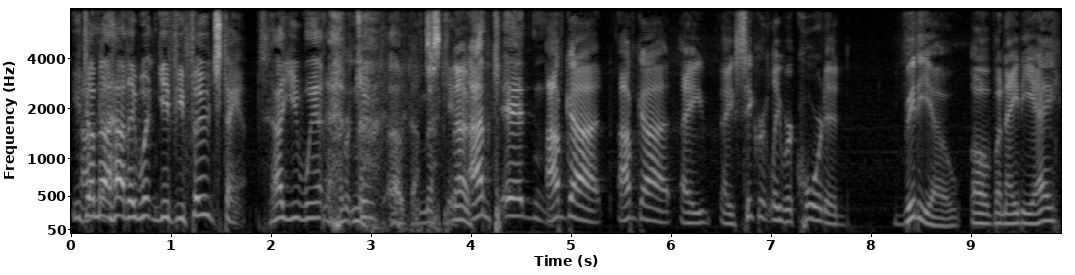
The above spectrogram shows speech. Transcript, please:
You talking about how they wouldn't give you food stamps? How you went for two? No, oh, I'm just kidding. no. I'm kidding. I've got I've got a, a secretly recorded video of an ADA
